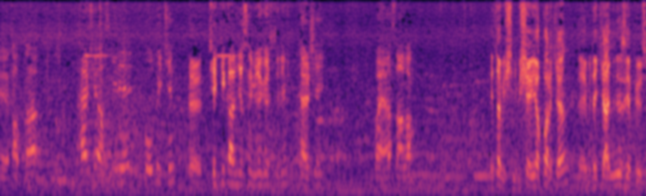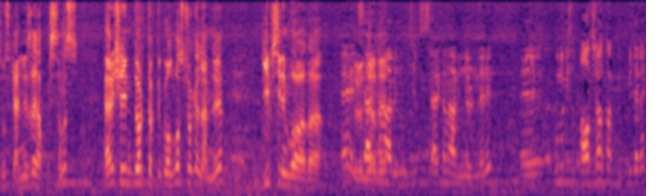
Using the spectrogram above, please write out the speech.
E, hatta her şey askeri olduğu için Evet. çekik kancasını bile göstereyim. Her şey bayağı sağlam. E tabii şimdi bir şey yaparken e, bir de kendiniz yapıyorsunuz. Kendinize yapmışsınız. Her şeyin dört dörtlük olması çok önemli. Gipsy'nin bu arada Evet, ürünlerini Serkan abinin, Cipsi Serkan abinin ürünleri. Ee, bunu biz alçağa taktık bilerek.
